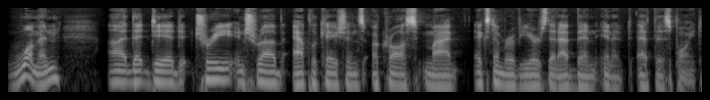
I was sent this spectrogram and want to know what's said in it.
woman. Uh, that did tree and shrub applications across my X number of years that I've been in it at this point,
